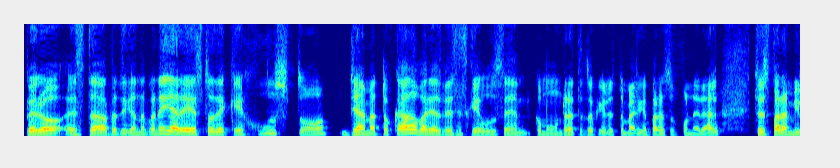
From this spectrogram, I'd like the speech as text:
Pero estaba platicando con ella de esto de que justo ya me ha tocado varias veces que usen como un retrato que yo le tomé a alguien para su funeral. Entonces, para mí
